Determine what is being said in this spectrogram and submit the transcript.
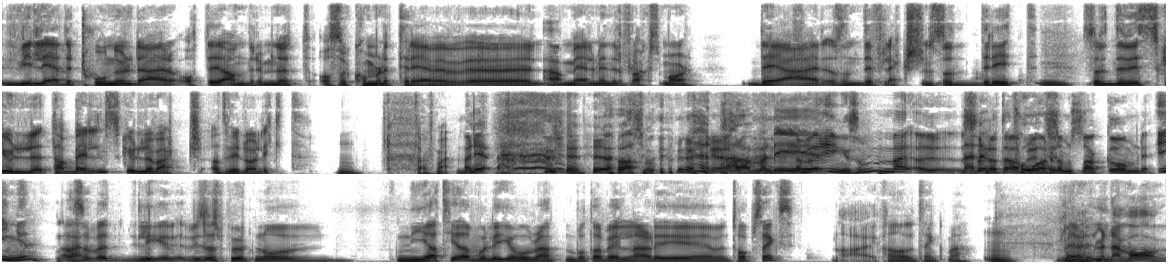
vi leder 2-0, det er 82. minutt, og så kommer det tre eh, mer eller mindre flaksmål. Det er sånn deflections og drit. Så det skulle, tabellen skulle vært at vi lå likt. Takk for meg. Men de, Vær så god. Men de, Ja, men det er ingen som nei, det er få som snakker om det. Ingen. Altså, hvis du har spurt noe ni av ti, da, hvor ligger Wolverhampton på tabellen? Er de topp seks? Nei, kan aldri tenke meg. Men, men den var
